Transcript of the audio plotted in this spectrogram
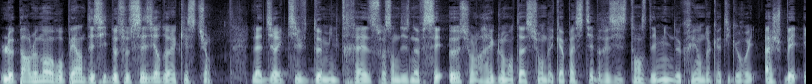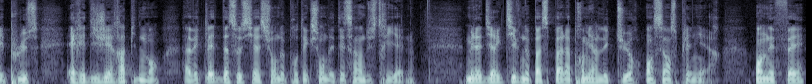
le Parlement européen décide de se saisir de la question. La directive 2013-79-CE sur la réglementation des capacités de résistance des mines de crayon de catégorie HB et plus est rédigée rapidement avec l'aide d'associations de protection des dessins industriels. Mais la directive ne passe pas la première lecture en séance plénière. En effet,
